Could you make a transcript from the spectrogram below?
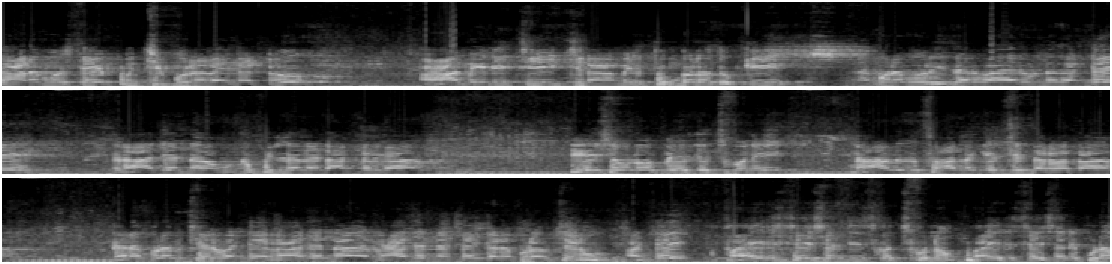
నానబోస్తే పుచ్చి పుర్రలైనట్టు హామీలు ఇచ్చి ఇచ్చిన హామీలు తుంగలో దుక్కి అనపురము రిజర్వాయర్ ఉన్నదంటే రాజన్న ఒక పిల్లల డాక్టర్గా దేశంలో పేరు తెచ్చుకొని నాలుగు సార్లు గెలిచిన తర్వాత గణపురం చెరువు అంటే రాజన్న రాజన్న అంటే గణపురం చెరువు. అంటే ఫైర్ స్టేషన్ తీసుకొచ్చుకున్నాం. ఫైర్ స్టేషన్ ఇప్పుడు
